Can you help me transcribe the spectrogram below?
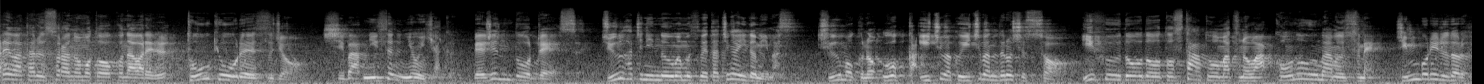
晴れ渡る空の下行われる東京レース場芝2400レジェンドレース。18人の馬娘たちが挑みます。注目のウォッカ。1枠1番での出走。威風堂々とスタートを待つのはこの馬娘。チンボリ・ルドルフ。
